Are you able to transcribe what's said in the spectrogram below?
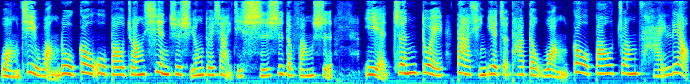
网际网络购物包装限制使用对象以及实施的方式。也针对大型业者，它的网购包装材料、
